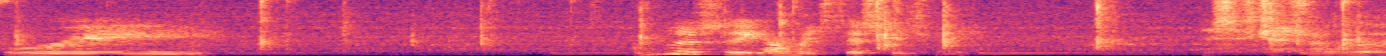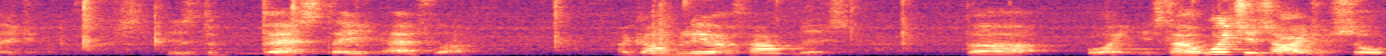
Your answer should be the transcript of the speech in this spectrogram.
Free. I'm going to see how much this gives me. This is just so good. This is the best day ever. I can't believe I found this. But, wait, is that a witch's hut I just saw?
